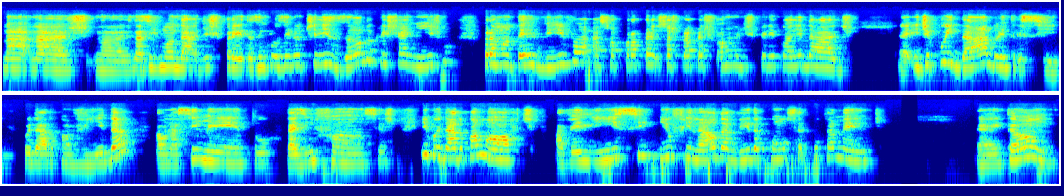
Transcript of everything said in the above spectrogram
na, nas, nas, nas, irmandades pretas, inclusive utilizando o cristianismo para manter viva as sua própria, suas próprias formas de espiritualidade é, e de cuidado entre si, cuidado com a vida, ao nascimento, das infâncias, e cuidado com a morte, a velhice e o final da vida com o sepultamento. É, então,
